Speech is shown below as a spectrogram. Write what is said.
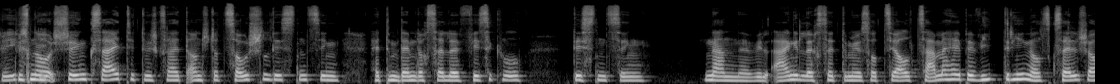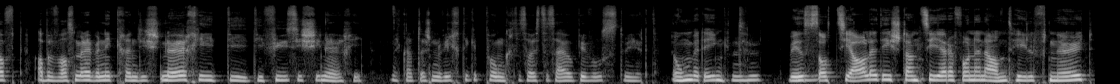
Richtig. Du hast noch schön gesagt, du hast gesagt, anstatt Social Distancing hätten wir dem doch Physical Distancing nennen, weil eigentlich sollten wir sozial zusammenheben, weiterhin als Gesellschaft, aber was wir eben nicht können, ist die Nähe, die, die physische Nähe. Ich glaube, das ist ein wichtiger Punkt, dass uns das auch bewusst wird. Unbedingt. Mhm. Weil das soziale Distanzieren voneinander hilft nicht,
